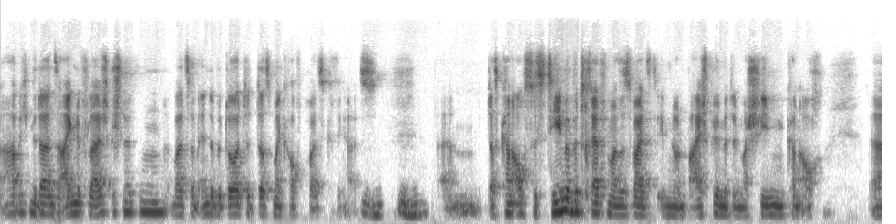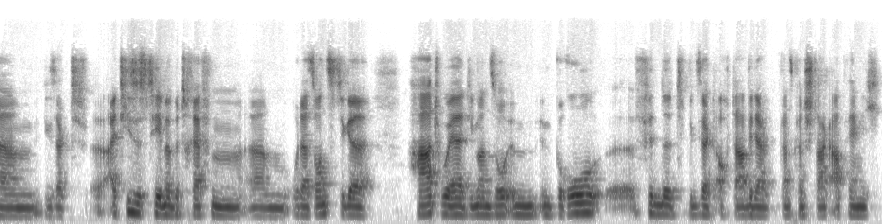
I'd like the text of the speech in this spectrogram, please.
habe ich mir da ins eigene Fleisch geschnitten, weil es am Ende bedeutet, dass mein Kaufpreis geringer ist. Mhm. mhm. Ähm, das kann auch Systeme betreffen, also es war jetzt eben nur ein Beispiel mit den Maschinen, kann auch, ähm, wie gesagt, äh, IT-Systeme betreffen ähm, oder sonstige Hardware, die man so im, im Büro äh, findet. Wie gesagt, auch da wieder ganz, ganz stark abhängig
